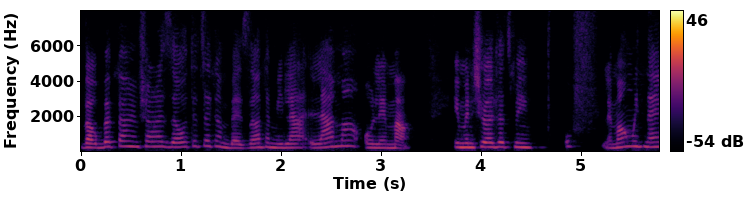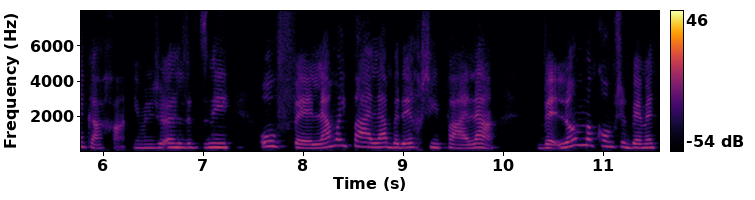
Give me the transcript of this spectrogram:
והרבה פעמים אפשר לזהות את זה גם בעזרת המילה למה או למה. אם אני שואלת את עצמי, אוף, למה הוא מתנהג ככה? אם אני שואלת את עצמי, אוף, למה היא פעלה בדרך שהיא פעלה? ולא ממקום של באמת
